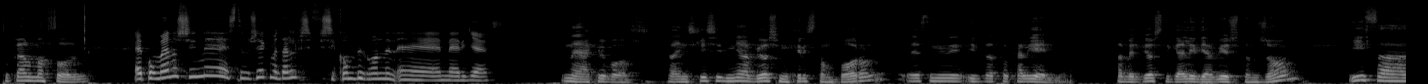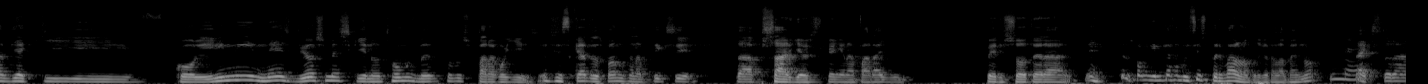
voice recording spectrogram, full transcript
Το κάνουμε αυτό. Επομένως, είναι στην ουσία εκμετάλλευση φυσικών πηγών ε, ενέργειας. Ναι, ακριβώς. Θα ενισχύσει μια βιώσιμη χρήση των πόρων ε, στην υδατοκαλλιέργεια. Θα βελτιώσει την καλή διαβίωση των ζώων ή θα διακυβολύνει νέες βιώσιμες και καινοτόμους μέθοδους παραγωγής. Ουσιαστικά τέλος πάντων θα αναπτύξει τα ψάρια ουσιαστικά για να παράγει περισσότερα. Ε, τέλος πάντων, γενικά θα βοηθήσει το περιβάλλον από ό,τι καταλαβαίνω. Ναι. Εντάξει, τώρα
